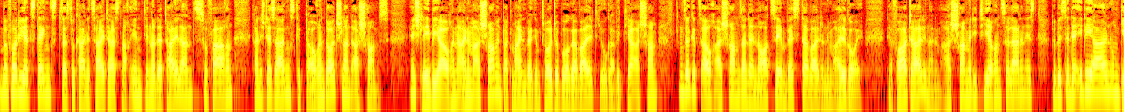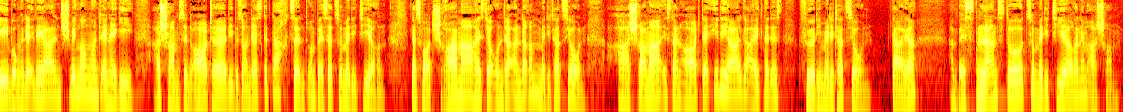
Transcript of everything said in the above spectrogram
Und bevor du jetzt denkst, dass du keine Zeit hast, nach Indien oder Thailand zu fahren, kann ich dir sagen, es gibt auch in Deutschland Ashrams. Ich lebe ja auch in einem Ashram in Bad Meinberg im Teutoburger Wald, Yoga Vidya Ashram. Und so gibt's auch Ashrams an der Nordsee, im Westerwald und im Allgäu. Der Vorteil, in einem Ashram meditieren zu lernen, ist, du bist in der idealen Umgebung, in der idealen Schwingung und Energie. Ashrams sind Orte, die besonders gedacht sind, um besser zu meditieren. Das Wort Shrama heißt ja unter anderem Meditation. Ashrama ist ein Ort, der ideal geeignet ist für die Meditation. Daher, am besten lernst du zum Meditieren im Ashram.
